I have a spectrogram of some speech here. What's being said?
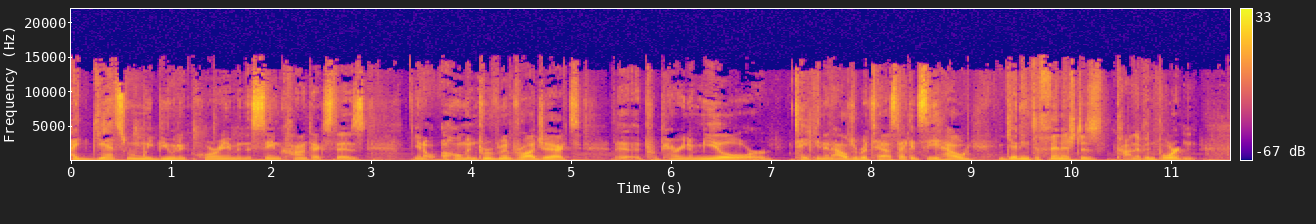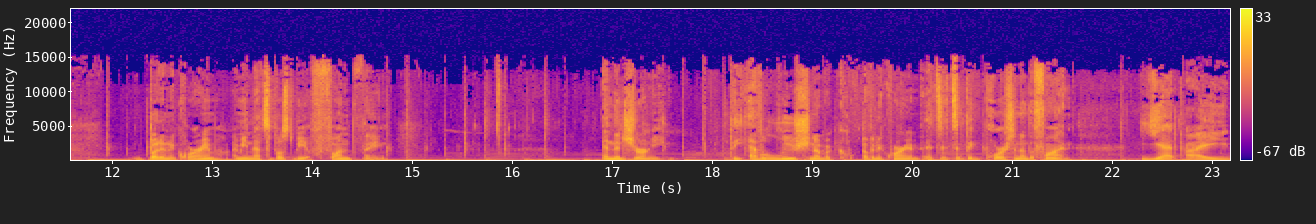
I guess when we view an aquarium in the same context as, you know, a home improvement project, uh, preparing a meal, or taking an algebra test, I can see how getting to finished is kind of important. But an aquarium, I mean, that's supposed to be a fun thing. And the journey, the evolution of, a, of an aquarium. It's, it's a big portion of the fun. Yet I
